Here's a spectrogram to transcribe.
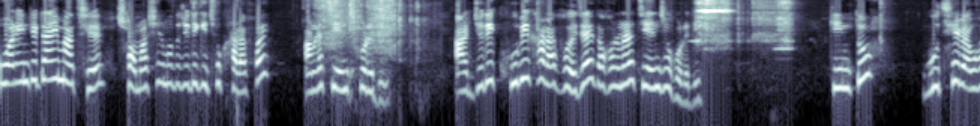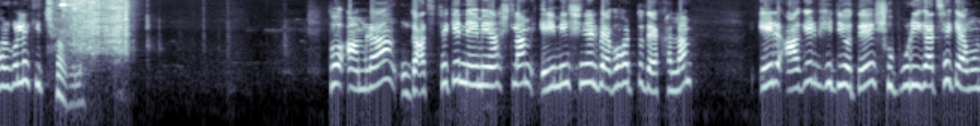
ওয়ারেন্টি টাইম আছে, ছ মাসের মতো যদি কিছু খারাপ হয়, আমরা চেঞ্জ করে দিই। আর যদি খুবই খারাপ হয়ে যায়, তখন আমরা চেঞ্জও করে দিই। কিন্তু গুছিয়ে ব্যবহার করলে কিচ্ছু হবে না। তো আমরা গাছ থেকে নেমে আসলাম, এই মেশিনের ব্যবহার তো দেখালাম। এর আগের ভিডিওতে সুপুরি গাছে কেমন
